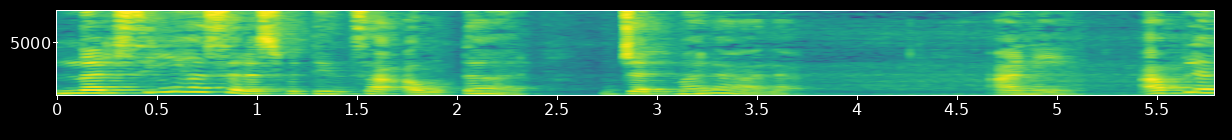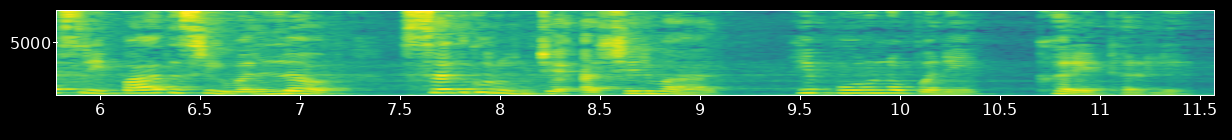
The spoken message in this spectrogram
नरसिंह सरस्वतींचा अवतार जन्माला आला आणि आपल्या श्रीपाद श्रीवल्लभ सद्गुरूंचे आशीर्वाद हे पूर्णपणे खरे ठरले.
